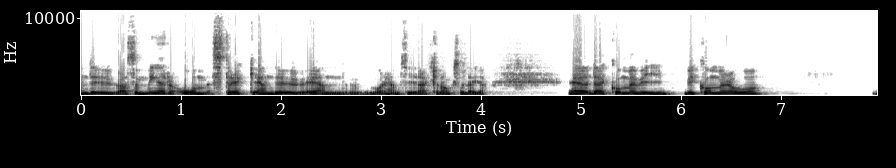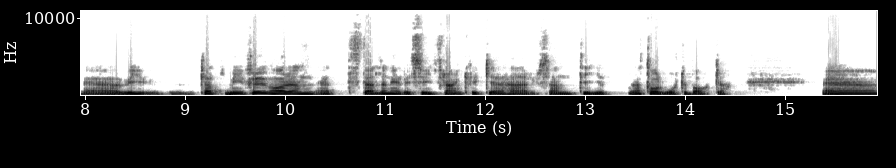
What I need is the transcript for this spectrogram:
NDU, alltså mer om streck NDU än vår hemsida kan också lägga. Eh, där kommer vi, vi kommer att eh, vi, min fru har en, ett ställe nere i Sydfrankrike här sedan 12 år tillbaka. Eh,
